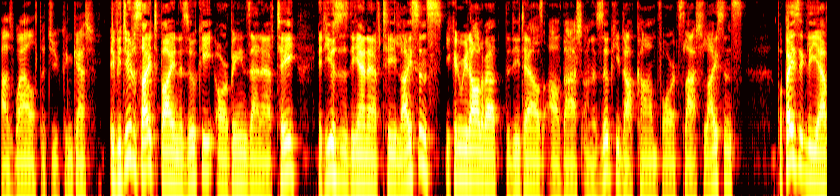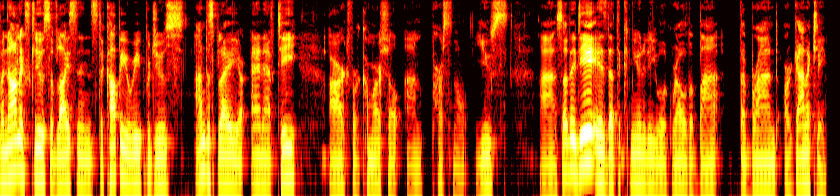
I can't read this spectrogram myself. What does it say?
as well that you can get. If you do decide to buy an Azuki or Beans NFT, it uses the NFT license. You can read all about the details of that on azuki.com forward slash license. But basically, you have a non exclusive license to copy, reproduce, and display your NFT art for commercial and personal use. Uh, so the idea is that the community will grow the, the brand organically.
